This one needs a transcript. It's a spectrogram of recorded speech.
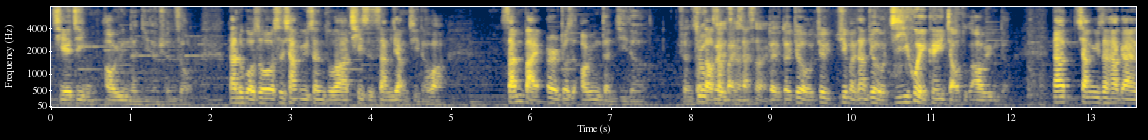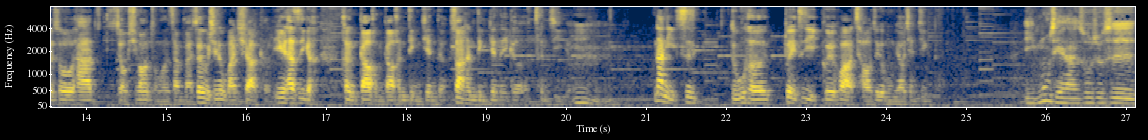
接近奥运等级的选手。那如果说是像玉生说他七十三辆级的话，三百二就是奥运等级的选手到三百三，对对，就有就基本上就有机会可以角逐奥运的。那像玉生他刚才说他有希望总和三百，所以我其实我蛮 shock 的，因为他是一个很高很高很顶尖的，算很顶尖的一个成绩。嗯，那你是如何对自己规划朝这个目标前进的？以目前来说，就是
